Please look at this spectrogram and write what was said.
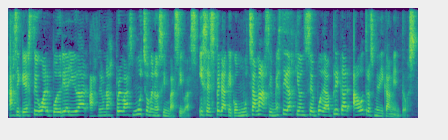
Así que esto igual podría ayudar a hacer unas pruebas mucho menos invasivas. Y se espera que con mucha más investigación se pueda aplicar a otros medicamentos.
